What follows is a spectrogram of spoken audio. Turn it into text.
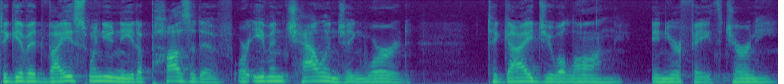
to give advice when you need a positive or even challenging word, to guide you along in your faith journey.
